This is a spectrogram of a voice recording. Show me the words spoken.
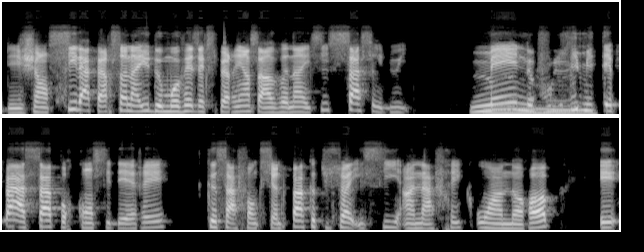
des gens. Si la personne a eu de mauvaises expériences en venant ici, ça, c'est lui. Mais ne vous mmh. limitez pas à ça pour considérer que ça fonctionne pas, que tu sois ici en Afrique ou en Europe. Et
